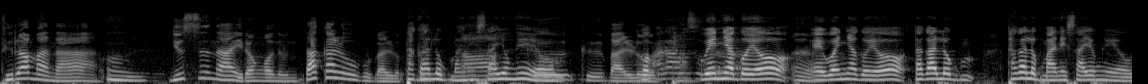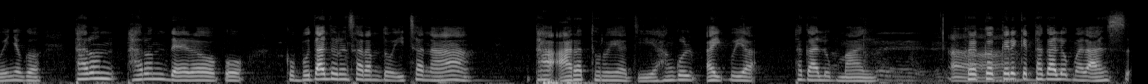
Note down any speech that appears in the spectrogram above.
드라마나 음, 뉴스나 이런 거는 따갈로그 말로 타갈록 많이 아, 사용해요. 그, 그 말로 그, 왜냐고요? 응. 예, 왜냐고요? 타갈록 타갈록 많이 사용해요. 왜냐고 다른 다른 데로 뭐그 못 알아들은 사람도 있잖아. 다 알아들어야지. 한글 아이 뭐야 타갈록 말. 아, 그러니까 그렇게 타갈록 말안말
